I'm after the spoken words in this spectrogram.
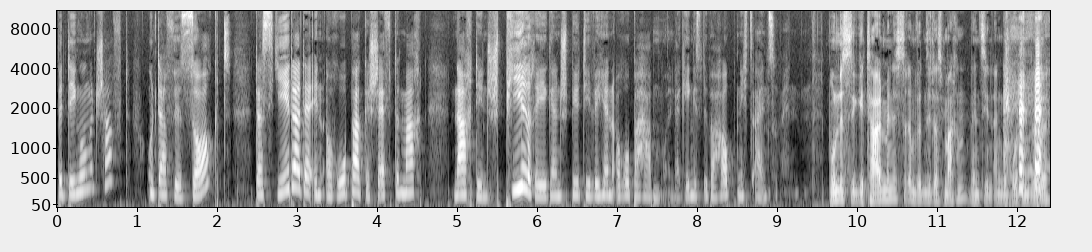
Bedingungen schafft und dafür sorgt, dass jeder, der in Europa Geschäfte macht, nach den Spielregeln spielt, die wir hier in Europa haben wollen. Dagegen ist überhaupt nichts einzuwenden. Bundesdigitalministerin, würden Sie das machen, wenn es Ihnen angeboten würde?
